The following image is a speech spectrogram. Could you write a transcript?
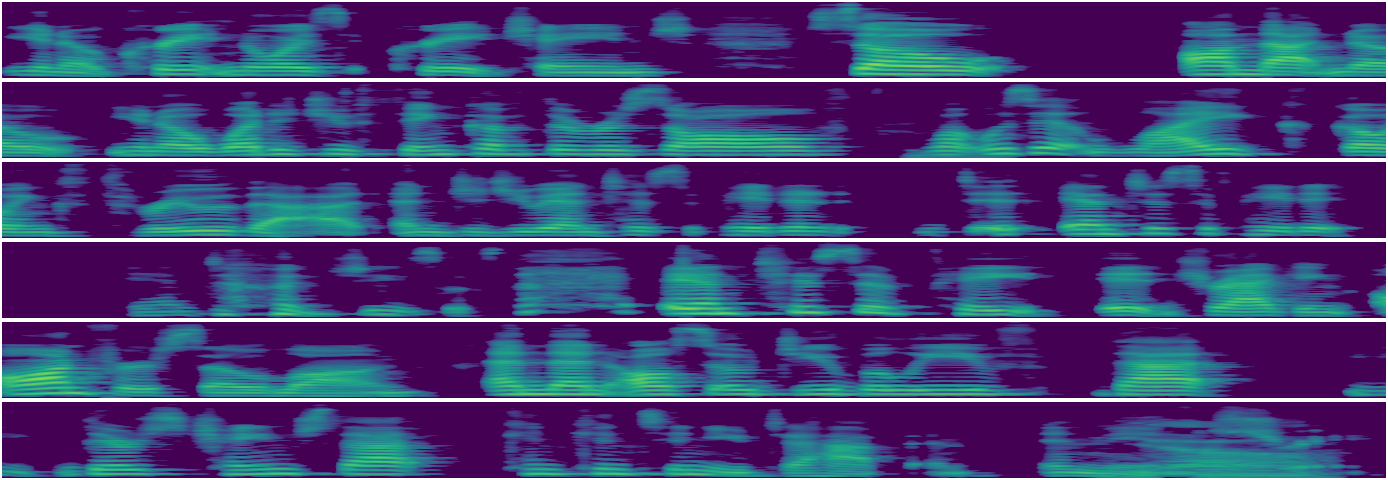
you know, create noise, create change. So on that note, you know, what did you think of the resolve? What was it like going through that? And did you anticipate it anticipate it and Jesus, anticipate it dragging on for so long? And then also, do you believe that there's change that can continue to happen in the yeah. industry.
